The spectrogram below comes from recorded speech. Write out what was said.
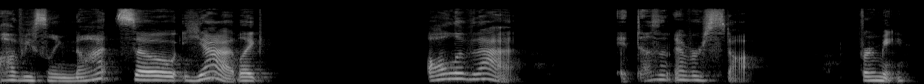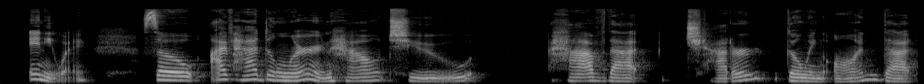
Obviously not. So yeah like all of that, it doesn't ever stop for me anyway. So I've had to learn how to have that chatter going on that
